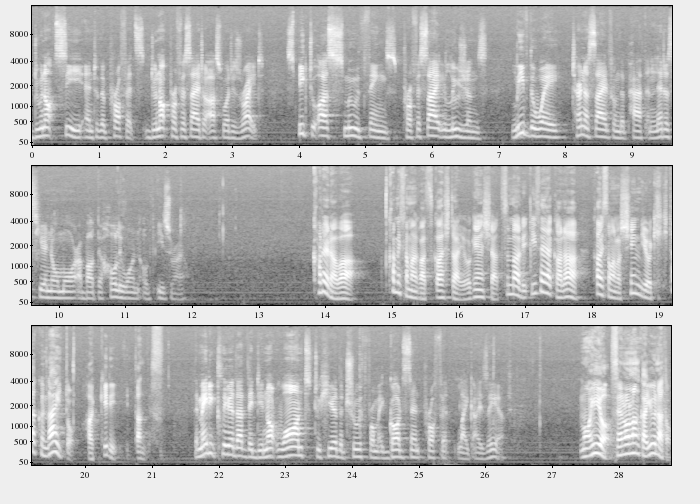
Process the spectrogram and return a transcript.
Do not see, and to the prophets, Do not prophesy to us what is right. Speak to us smooth things, prophesy illusions. Leave the way, turn aside from the path, and let us hear no more about the Holy One of Israel. 彼らは神様が使わした預言者つまりイザヤから神様の真理を聞きたくないとはっきり言ったんです They made it clear that they did not want to hear the truth from a God sent prophet like Isaiah. もういいよ洗脳なんか言うなと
